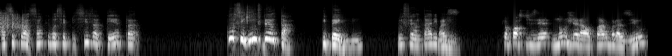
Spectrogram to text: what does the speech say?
a situação que você precisa ter para conseguir enfrentar. E bem. Uhum. Enfrentar e Mas, bem. Que eu posso dizer, no geral, para o Brasil,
